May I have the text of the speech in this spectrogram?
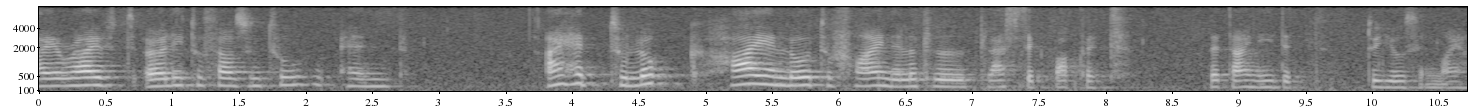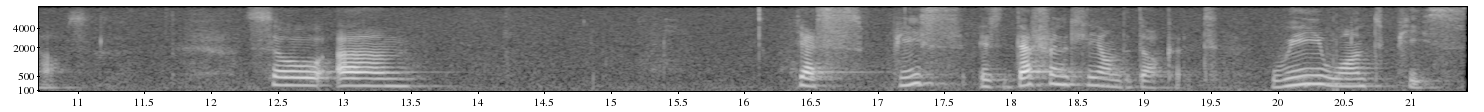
I arrived early 2002 and I had to look high and low to find a little plastic bucket that I needed to use in my house. So, um, yes, peace is definitely on the docket. We want peace.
